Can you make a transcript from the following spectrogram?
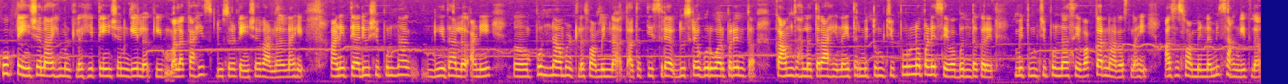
खूप टेन्शन आहे म्हटलं. हे टेन्शन गेलं की मला काहीच दुसरं टेन्शन राहणार नाही. आणि त्या दिवशी पुन्हा हे झालं आणि पुन्हा म्हटलं स्वामींना आता तिसऱ्या दुसऱ्या गुरुवारपर्यंत काम झालं तर आहे. नाहीतर मी तुमची पूर्णपणे सेवा बंद करेन. मी तुमची पुन्हा सेवा करणारच नाही असं स्वामींना मी सांगितलं.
